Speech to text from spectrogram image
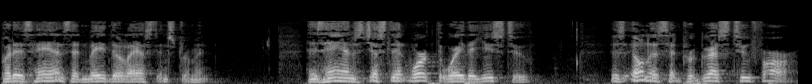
But his hands had made their last instrument. His hands just didn't work the way they used to. His illness had progressed too far.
